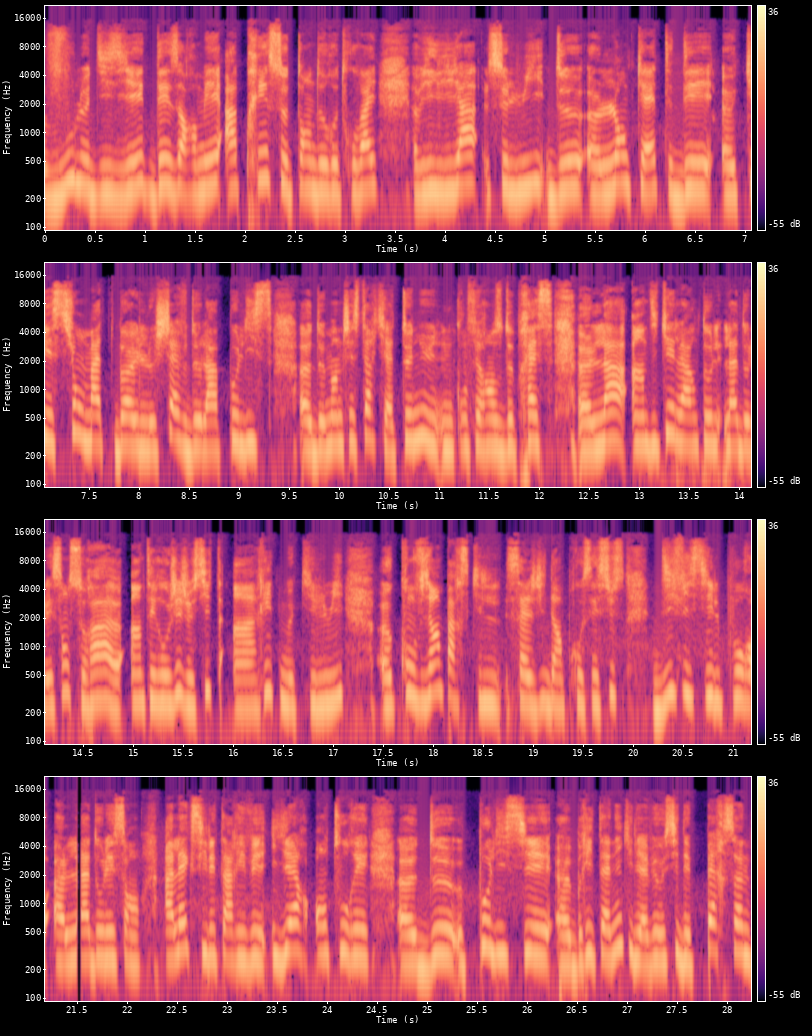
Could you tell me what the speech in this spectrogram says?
vous le disiez, désormais, après ce temps de retrouvailles, il y a celui de l'enquête, des questions. Matt Boyle, le chef de la police de Manchester, qui a tenu une conférence de presse là indiqué l'adolescent sera euh, interrogé, je cite, à un rythme qui lui euh, convient parce qu'il s'agit d'un processus difficile pour euh, l'adolescent. Alex, il est arrivé hier entouré de policiers britanniques. Il y avait aussi des personnes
